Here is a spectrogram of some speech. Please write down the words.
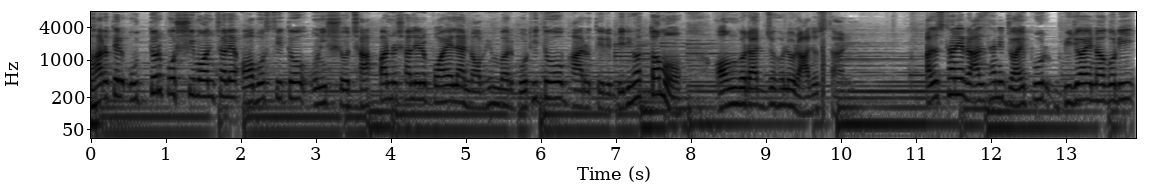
ভারতের উত্তর পশ্চিম অঞ্চলে অবস্থিত উনিশশো ছাপ্পান্ন সালের পয়লা নভেম্বর গঠিত ভারতের বৃহত্তম অঙ্গরাজ্য হল রাজস্থান। রাজস্থানের রাজধানী জয়পুর, বিজয়নগরী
